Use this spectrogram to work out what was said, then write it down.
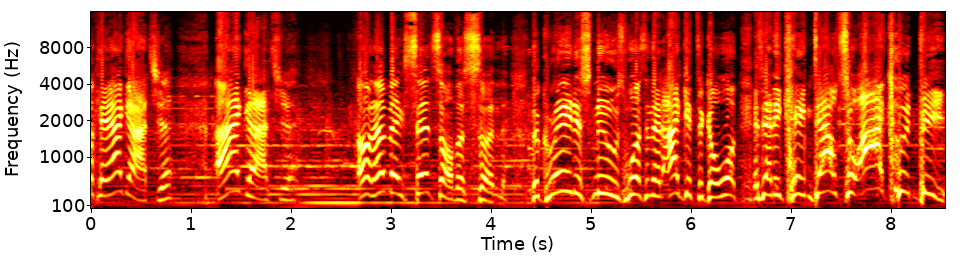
Okay, I got you. I got you. Oh, that makes sense all of a sudden. The greatest news wasn't that I get to go up, is that he came down so I could be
